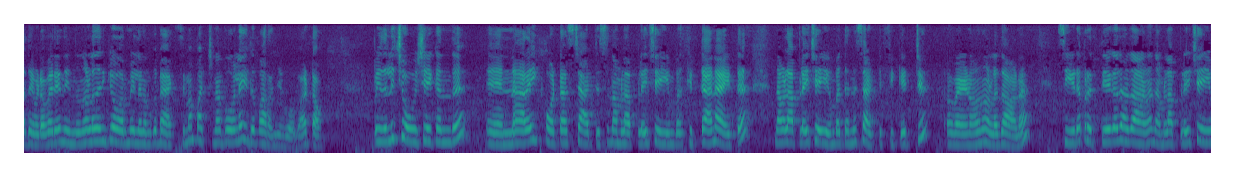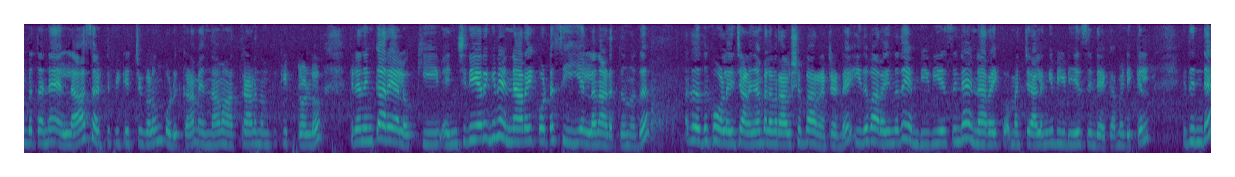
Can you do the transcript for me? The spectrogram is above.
അത് എവിടെ വരെ നിന്നെന്നുള്ളത് എനിക്ക് ഓർമ്മയില്ല. നമുക്ക് മാക്സിമം പറ്റണ പോലെ ഇത് പറഞ്ഞു പോകാം കേട്ടോ. അപ്പോൾ ഇതിൽ ചോദിച്ചേക്കുന്നത് N R I quota status നമ്മൾ അപ്ലൈ ചെയ്യുമ്പോൾ കിട്ടാനായിട്ട് നമ്മൾ അപ്ലൈ ചെയ്യുമ്പോൾ തന്നെ സർട്ടിഫിക്കറ്റ് വേണമെന്നുള്ളതാണ് സിയുടെ പ്രത്യേകത അതാണ് നമ്മൾ അപ്ലൈ ചെയ്യുമ്പോൾ തന്നെ എല്ലാ സർട്ടിഫിക്കറ്റുകളും കൊടുക്കണം എന്നാൽ മാത്രമാണ് നമുക്ക് കിട്ടുള്ളൂ. പിന്നെ നിങ്ങൾക്ക് അറിയാലോ കീ എഞ്ചിനീയറിങ്ങിന് N R I quota C അല്ല നടത്തുന്നത്. അതായത് കോളേജാണ് ഞാൻ പല പ്രാവശ്യം പറഞ്ഞിട്ടുണ്ട്. ഇത് പറയുന്നത് എം ബി ബി എസിന്റെ എൻ ആർ ഐ മറ്റേ അല്ലെങ്കിൽ ബി ഡി എസിന്റെ ഒക്കെ മെഡിക്കൽ ഇതിന്റെ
